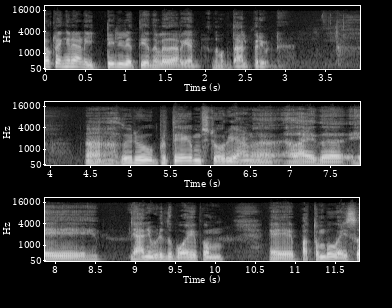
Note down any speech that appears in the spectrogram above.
ഡോക്ടർ എങ്ങനെയാണ് ഇറ്റലിയിൽ എത്തിയെന്നുള്ളത് അറിയാൻ നമുക്ക് താല്പര്യമുണ്ട്? ആ അതൊരു പ്രത്യേകം സ്റ്റോറിയാണ്. അതായത് ഈ ഞാൻ ഇവിടുന്ന് പോയപ്പം പത്തൊമ്പത് വയസ്സ്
